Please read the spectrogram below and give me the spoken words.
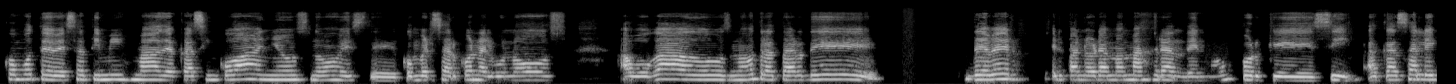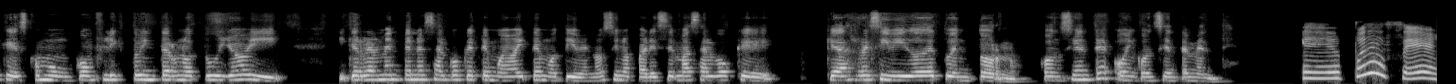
cómo te ves a ti misma de acá a cinco años, ¿no? Este, conversar con algunos abogados, ¿no? Tratar de, de ver el panorama más grande, ¿no? Porque sí, acá sale que es como un conflicto interno tuyo y, y que realmente no es algo que te mueva y te motive, ¿no? Sino parece más algo que que has recibido de tu entorno, consciente o inconscientemente? Eh, puede ser,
